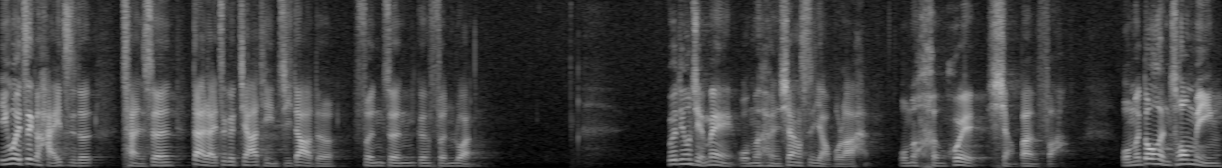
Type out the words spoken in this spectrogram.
因为这个孩子的产生，带来这个家庭极大的纷争跟纷乱。各位弟兄姐妹，我们很像是亚伯拉罕，我们很会想办法。我们都很聪明，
